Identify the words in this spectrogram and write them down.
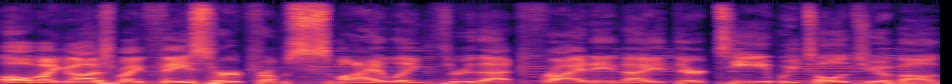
Oh my gosh, my face hurt from smiling through that Friday night. Their team, we told you about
